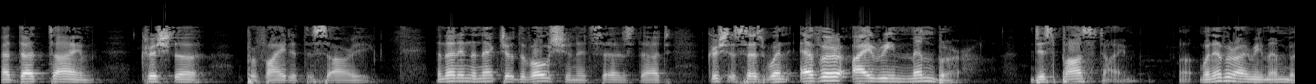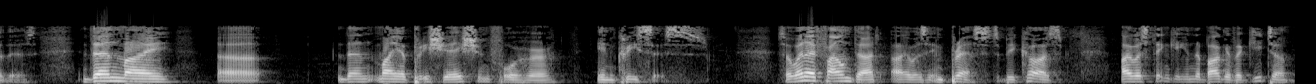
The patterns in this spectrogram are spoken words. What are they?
at that time, Krishna provided the sari. And then in the Nectar of Devotion it says that Krishna says, whenever I remember this pastime, uh, whenever I remember this, then my, uh, then my appreciation for her increases. So when I found that, I was impressed because I was thinking in the Bhagavad Gita,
